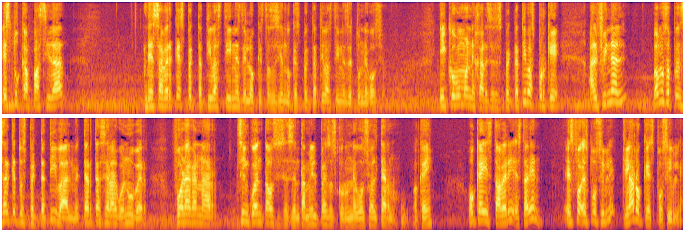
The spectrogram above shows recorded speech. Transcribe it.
Es tu capacidad de saber qué expectativas tienes de lo que estás haciendo, qué expectativas tienes de tu negocio y cómo manejar esas expectativas. Porque al final, vamos a pensar que tu expectativa al meterte a hacer algo en Uber fuera ganar 50 o 60 mil pesos con un negocio alterno, ¿ok? Ok, está, bien. ¿Es, ¿Es posible? Claro que es posible.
